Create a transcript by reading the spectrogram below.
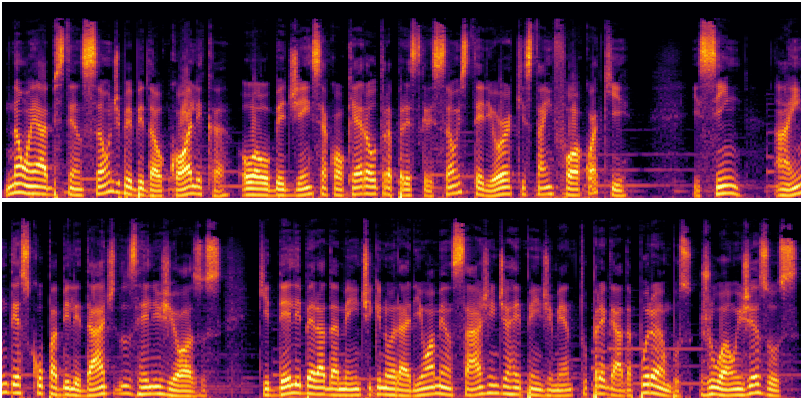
não é a abstenção de bebida alcoólica ou a obediência a qualquer outra prescrição exterior que está em foco aqui, e sim a indesculpabilidade dos religiosos, que deliberadamente ignorariam a mensagem de arrependimento pregada por ambos, João e Jesus,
